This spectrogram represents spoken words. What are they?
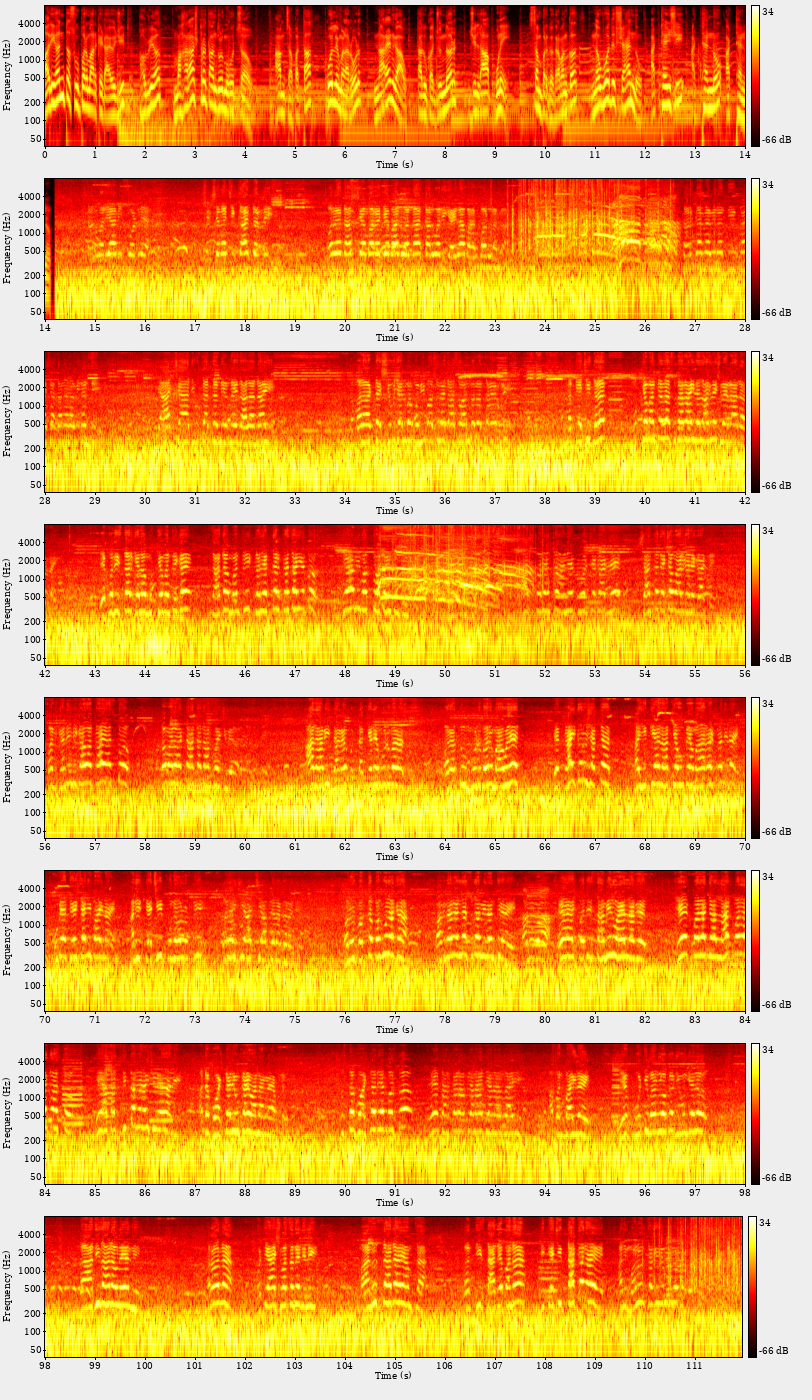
Arihant super market आयोजित भव्य महाराष्ट्र तांदूळ महोत्सव. आमचा पत्ता कोल्हेमळा रोड नारायणगाव तालुका जुन्नर जिल्हा पुणे. संपर्क क्रमांक नव्वद शहाण्णव अठ्ठ्याऐंशी अठ्ठ्याण्णव अठ्ठ्याण्णव. तलवारी सोडल्या शिक्षणाची काय धरली? परत आमच्या मराठे बांधवांना तलवारी घ्यायला भाग पाडू नका. सरकारला विनंती प्रशासनाला विनंती. की आजच्या दिवसात जर निर्णय झाला नाही. तर मला वाटतं शिवजन्मभूमीपासूनच असं आंदोलन तयार होईल. तर त्याची धग मुख्यमंत्र्याला सुद्धा राहिलं लागल्याशिवाय राहणार नाही. एकोणीस तारखेला मुख्यमंत्री काय? साधा मंत्री कलेक्टर कसा येतो? ते आम्ही बघतो. आजपर्यंत अनेक मोर्चे काढले शांततेच्या मार्गाने काढले. पण गनिमी गावा काय असतो? तो मला वाटतं आता दाखवायची वेळ आहे आज आम्ही ठरव मुठभर मूडभर असतो परंतु मुठभर मावळेच. हे काय करू शकतात? हा इतिहास आजच्या उभ्या महाराष्ट्राने नाही उभ्या देशाने पाहिलाय. आणि त्याची पुनरावृत्ती करायची आजची आपल्याला गरज आहे. म्हणून फक्त बघू नका. बघणाऱ्यांना सुद्धा विनंती आहे. हे मध्ये सामील व्हायला लागेल. एक पर्यंत लाख पर्यंत असतो. हे आता सिद्ध करायची वेळ आली. आता घोषणा देऊन काय होणार नाही आपलं? नुसतं घोषणा देत बसतो हे सरकार आपल्याला देणार नाही. आपण पाहिलंय एक कोटीभर लोक घेऊन गेलं. तर आधीच हरवलं यांनी. बरोबर ना? मोठी आश्वासनं दिली. माणूस साधा आहे आमचा. पण ती साधेपणा ही त्याची ताकद आहे. आणि म्हणून सगळी एवढी लोक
